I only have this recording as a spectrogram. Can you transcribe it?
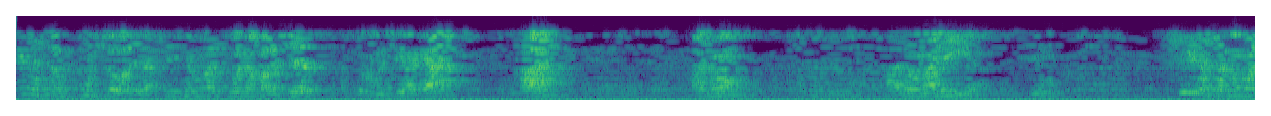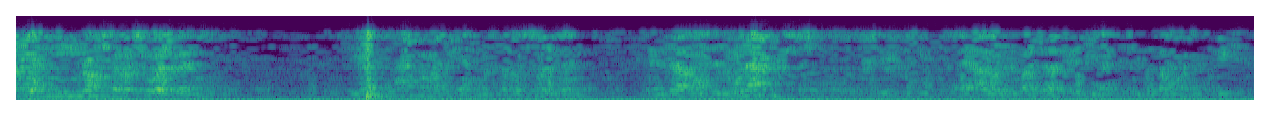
en el transcurso de la ciencia normal pueden aparecer, lo que acá, a, a no, anomalías. ¿sí? Si las anomalías no se resuelven, si las anomalías no se resuelven, entramos en una, ¿eh? algo que se parece a la Argentina, que siempre estamos en en crisis.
